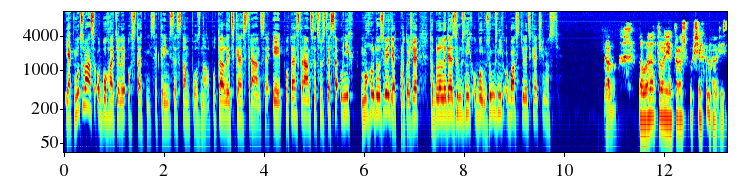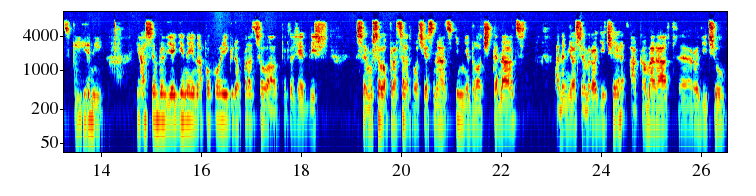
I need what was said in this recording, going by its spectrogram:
Jak moc vás obohatili ostatní, se kterými jste tam poznal, po té lidské stránce i po té stránce, co jste se o nich mohl dozvědět, protože to byly lidé z různých oborů, z různých oblastí lidské činnosti? Ano, no na to je trošku všechno vždycky jiný. Já jsem byl jediný na pokoji, kdo pracoval, protože když se muselo pracovat od 16, mě bylo 14 a neměl jsem rodiče a kamarád eh, rodičů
